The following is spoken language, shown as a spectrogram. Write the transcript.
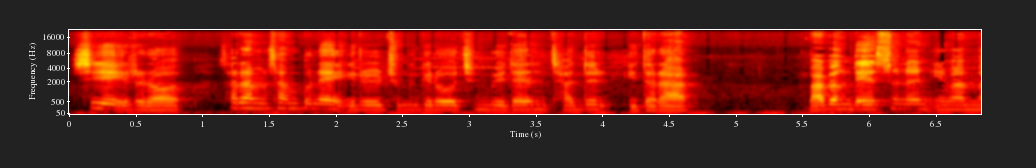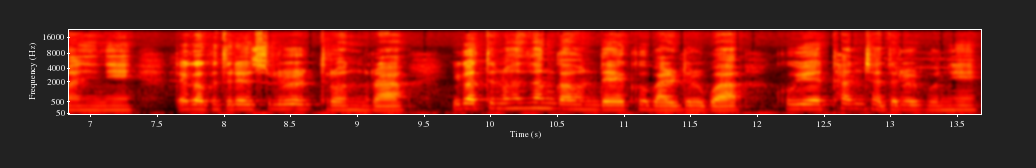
시에 이르러 사람 3분의 1을 죽이기로 준비된 자들이더라. 마병대의 수는 이만만이니 내가 그들의 수를 들었노라. 이 같은 환상 가운데 그 말들과 그 위에 탄 자들을 보니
